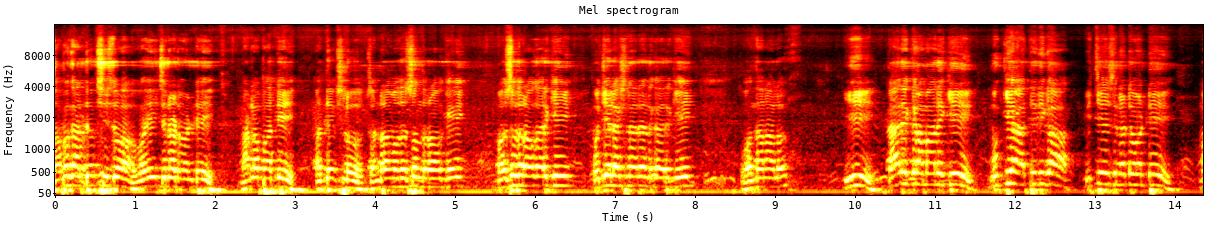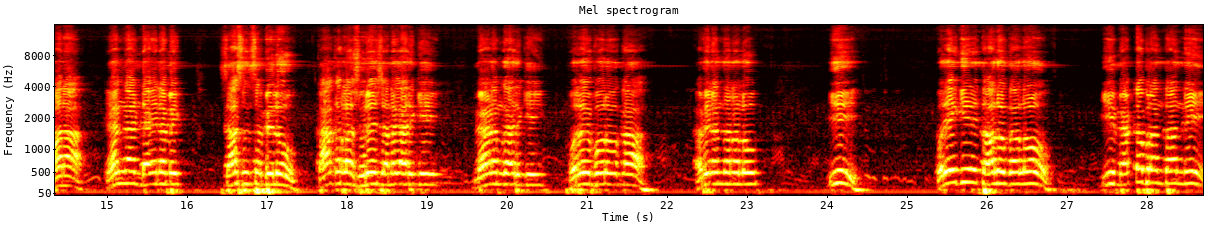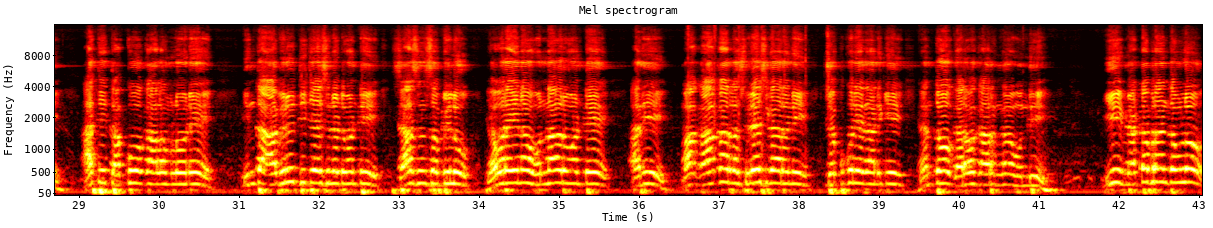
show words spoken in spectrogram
సభకు అధ్యక్షత వహించినటువంటి మండల పార్టీ అధ్యక్షులు చంద్ర మధుసూదరరావుకి మధుసూదరరావు గారికి ముజ్జయ లక్ష్మీనారాయణ గారికి వందనాలు. ఈ కార్యక్రమానికి ముఖ్య అతిథిగా ఇచ్చేసినటువంటి మన యంగ్ అండ్ డైనమిక్ శాసనసభ్యులు కాకర్ల సురేష్ అన్న గారికి మేడం గారికి హృదయపూర్వక అభినందనలు. ఈ ఉదయగిరి తాలూకాలో ఈ మెట్ట ప్రాంతాన్ని అతి తక్కువ కాలంలోనే ఇంత అభివృద్ధి చేసినటువంటి శాసనసభ్యులు ఎవరైనా ఉన్నారు అంటే అది మా కాకార్ల సురేష్ గారని చెప్పుకునేదానికి ఎంతో గర్వకారంగా ఉంది. ఈ మెట్ట ప్రాంతంలో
